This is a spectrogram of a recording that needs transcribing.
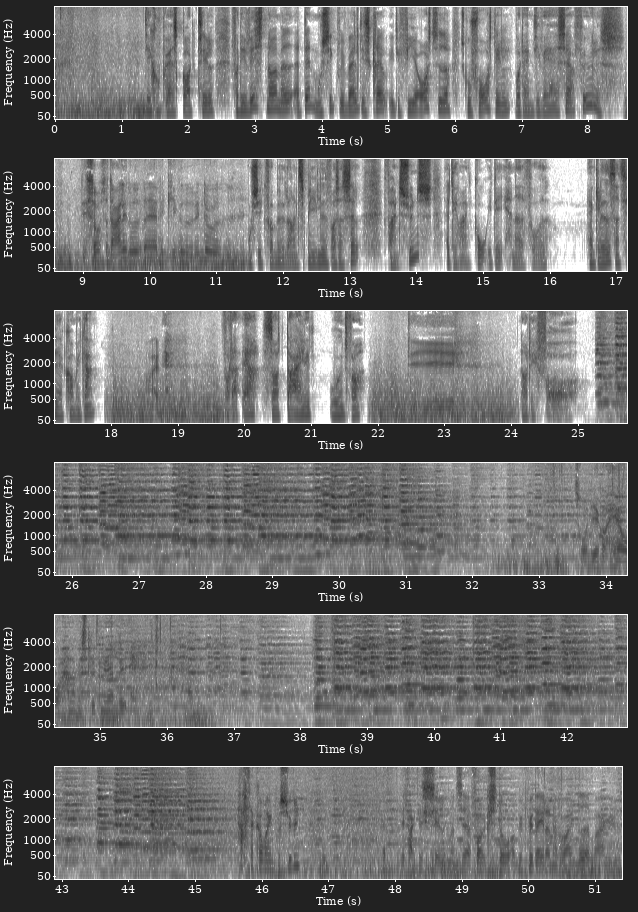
Det kunne passe godt til, for det vidste noget med, at den musik, Vivaldi skrev i de fire årstider, skulle forestille, hvordan de hver især føles. Det så så dejligt ud, da jeg lige kiggede ud af vinduet. Musikformidleren smilede for sig selv, for han synes, at det var en god idé, han havde fået. Han glædede sig til at komme i gang. Nej, for der er så dejligt udenfor. Det... Når det er forår. Prøver lige, at går herover. Jeg har vist lidt mere læ. Ha, der kommer en på cykel. Det er faktisk sjældent, man ser folk stå op i pedalerne på vej ned ad bakken.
